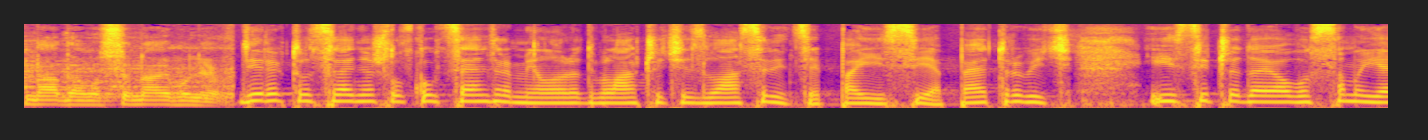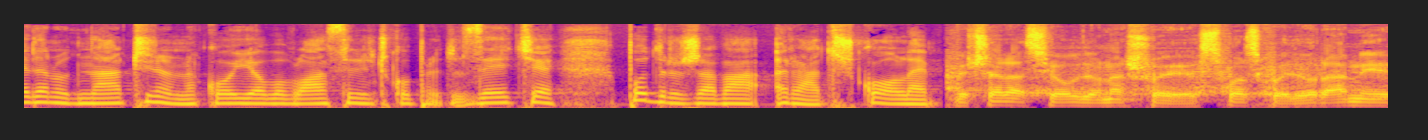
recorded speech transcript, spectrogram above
Nadamo se najbolje. Direktor Srednjoškolskog centra Milorad Vlačić iz Vlasenice Paisija Petrović ističe da je ovo samo jedan od načina na koji ovo vlaseničko preduzeće podržava rad škole. Večeras je ovdje u našoj sportskoj dvorani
